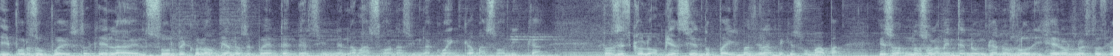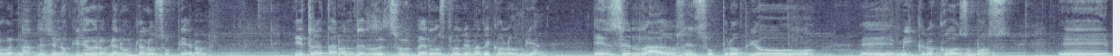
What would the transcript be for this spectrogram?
y por supuesto que el sur de Colombia no se puede entender sin el Amazonas, sin la cuenca amazónica, Entonces Colombia, siendo un país más grande que su mapa, eso no solamente nunca nos lo dijeron nuestros gobernantes, sino que yo creo que nunca lo supieron. Y trataron de resolver los problemas de Colombia encerrados en su propio eh, microcosmos, eh,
